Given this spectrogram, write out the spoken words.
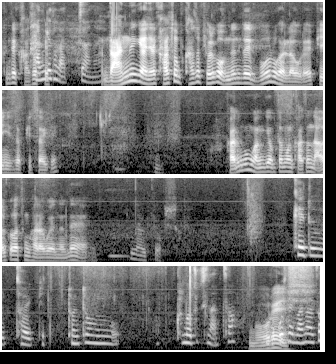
근데 가서 가는 별- 게더 낫지 않아요? 낫는 게 아니라 가서 가서 별거 없는데 뭐로 가려고 그래 비행기값 비싸게 음. 가는 건 관계 없다면 가서 나을 것 같으면 가라고 했는데 나을 게 없어 그래도 저 이렇게 돈통 굶어 죽진 않죠? 뭐래 고생만. 하죠?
